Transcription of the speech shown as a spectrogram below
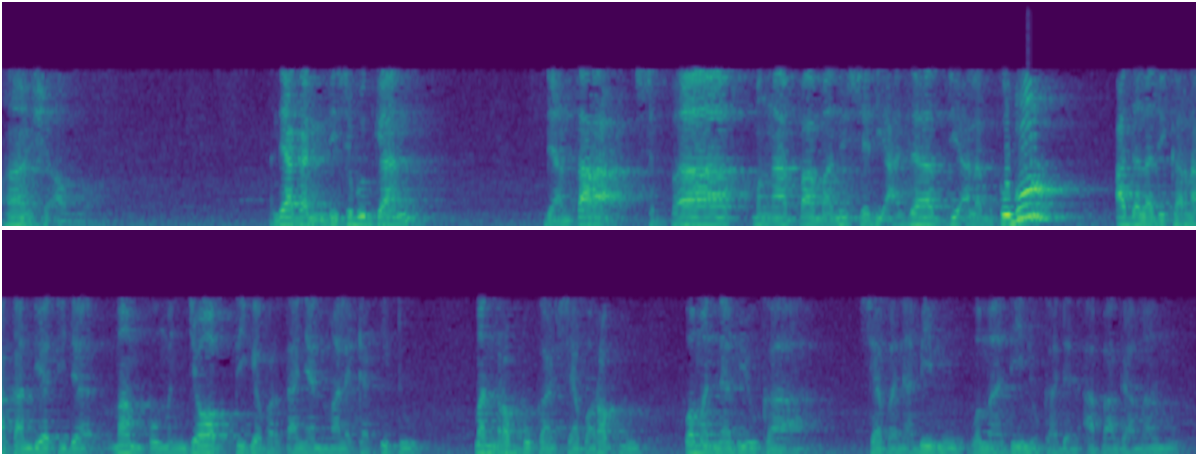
Masya Allah. Nanti akan disebutkan di antara sebab mengapa manusia diazab di alam kubur adalah dikarenakan dia tidak mampu menjawab tiga pertanyaan malaikat itu. Man rabbuka siapa Rabbmu? Wa man nabiyuka siapa nabimu? Wa madinuka dan apa agamamu?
